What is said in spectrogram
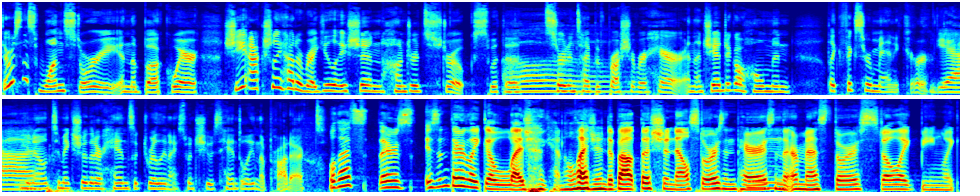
There was this one story in the book where she actually had a regulation hundred strokes with a certain type of brush of her hair, and then she had to go home and like fix her manicure. Yeah. You know, to make sure that her hands looked really nice when she was handling the product. Well, that's there's isn't there like a legend again a legend about the Chanel stores in Paris Mm. and the Hermes stores still like being like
